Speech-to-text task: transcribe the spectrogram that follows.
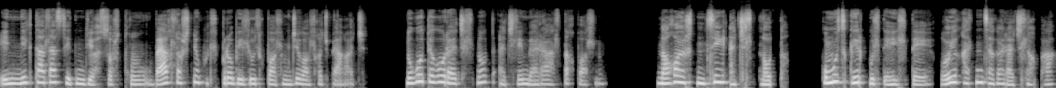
Энэ нэг талаас тэдэнд ёс суртахуун, байгаль орчны хөтөлбөрөөр биелүүлэх боломжийг олгож байгааж нөгөө төгөөр ажилтнууд ажлын байраа алдах болно. Ногоон ертөнцийн ажилтнууд хүмүүс гэр бүлд ээлтэй, уян хатан цагаар ажиллах ба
